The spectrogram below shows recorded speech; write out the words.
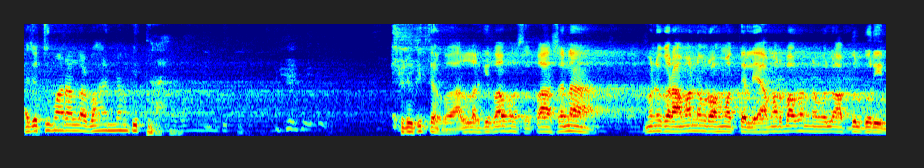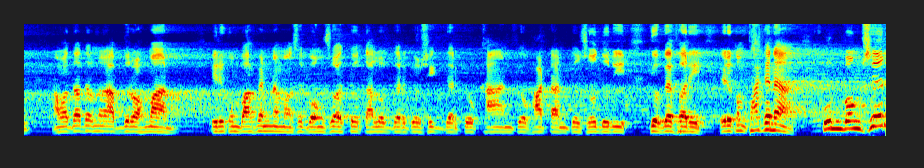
আচ্ছা তোমার আল্লাহর বাহার নাম কিতা এটা কিতা আল্লাহর কি বাবা আছে? পা আছে না? মনে করো, আমার নাম রহমত আলী আমার বাবার নাম হলো আব্দুল করিম, আমার দাদার নাম আব্দুর রহমান। এরকম বাপের নাম আছে বংশ কেউ তালুকদার, কেউ শিকদার, কেউ খান, কেউ ফাটান কেউ চৌধুরী, কেউ ব্যাপারী, এরকম থাকে না। কোন বংশের?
